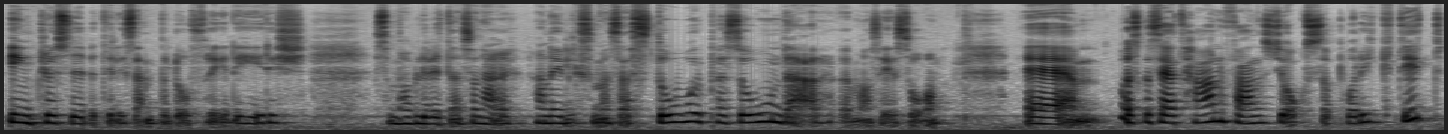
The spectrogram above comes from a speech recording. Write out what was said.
Inklusive till exempel då Fredrik Hirsch som har blivit en sån här, han är liksom en sån här stor person där om man säger så. Eh, och jag ska säga att han fanns ju också på riktigt.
